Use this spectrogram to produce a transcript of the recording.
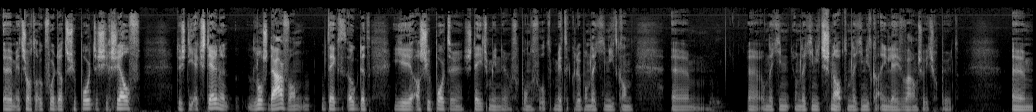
ehm, het zorgt er ook voor dat supporters zichzelf, dus die externe, los daarvan, betekent het ook dat je je als supporter steeds minder verbonden voelt met de club, omdat je niet kan, ehm, eh, omdat, je, omdat je niet snapt, omdat je niet kan inleven waarom zoiets gebeurt. Ehm,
